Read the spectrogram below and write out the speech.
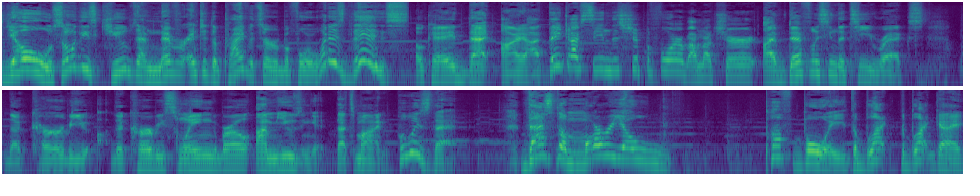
Yo, some of these cubes have never entered the private server before. What is this? Okay, that I I think I've seen this shit before, but I'm not sure. I've definitely seen the T-Rex. The Kirby, the Kirby swing, bro. I'm using it. That's mine. Who is that? That's the Mario Puff Boy, the black the black guy.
